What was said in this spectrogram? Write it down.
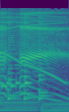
Yay! Let's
